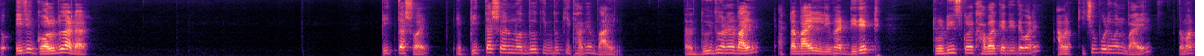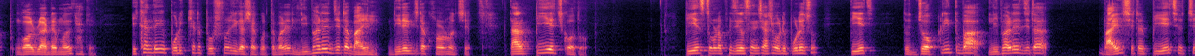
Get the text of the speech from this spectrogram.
তো এই যে গল ব্লাডার, পিত্তাশয়, এই পিত্তাশয়ের মধ্যেও কিন্তু কি থাকে? বাইল। তাহলে দুই ধরনের বাইল, একটা বাইল লিভার ডিরেক্ট প্রডিউস করে খাবারকে দিতে পারে, আবার কিছু পরিমাণ বাইল তোমার গল ব্লাডারের মধ্যে থাকে। এখান থেকে পরীক্ষাটা প্রশ্ন জিজ্ঞাসা করতে পারে, লিভারের যেটা বাইল ডিরেক্ট যেটা ক্ষরণ হচ্ছে, তার পিএইচ কত? পিএইচ তোমরা ফিজিক্যাল সায়েন্সে আশা করি পড়েছো পিএইচ তো যকৃত বা লিভারের যেটা বাইল, সেটার পিএইচ হচ্ছে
